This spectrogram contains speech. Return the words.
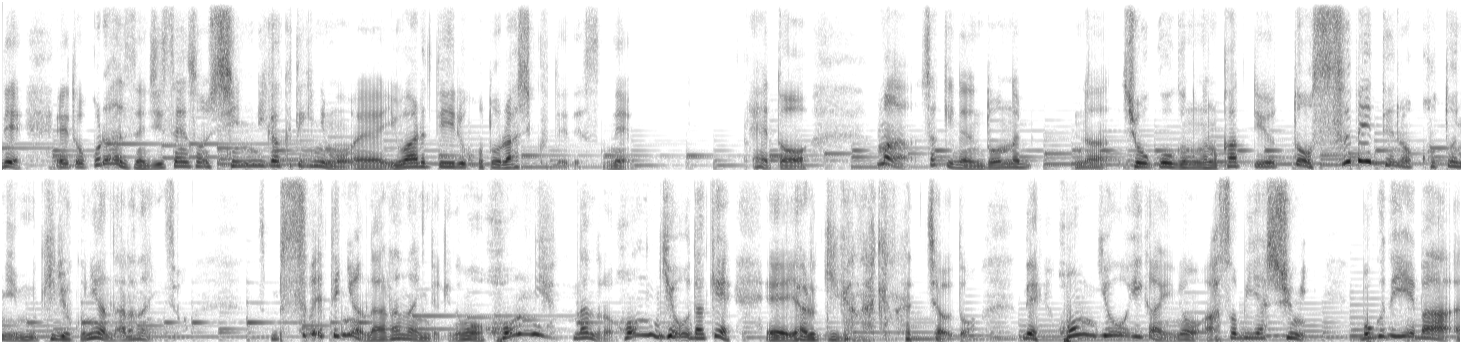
で、えっ、ー、と、これはですね、実際にその心理学的にも、えー、言われていることらしくてですね、えっ、と、まあ、さっきね、どんなな症候群なのかっていうと、すべてのことに無気力にはならないんですよ。すべてにはならないんだけども、本業、なんだろう、本業だけ、えー、やる気がなくなっちゃうと。で、本業以外の遊びや趣味、僕で言えば、え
